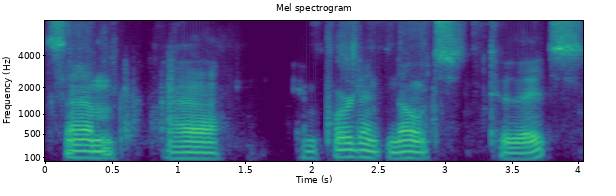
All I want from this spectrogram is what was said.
Some uh, important notes to this.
